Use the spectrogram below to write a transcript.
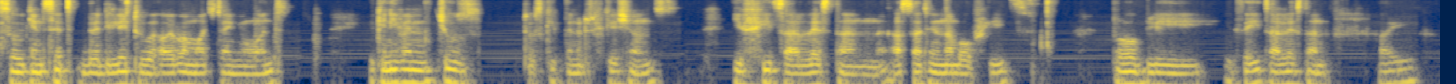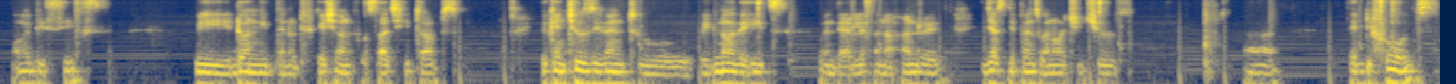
So you can set the delay to however much time you want you can even choose to skip the notifications if hits are less than a certain number of hits. Probably if the hits are less than five or maybe six, we don't need the notification for such HitApps. You can choose even to ignore the hits when they are less than 100. It just depends on what you choose. Uh, the defaults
